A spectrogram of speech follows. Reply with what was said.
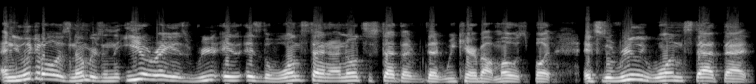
and you look at all his numbers, and the ERA is, re- is, is the one stat, and I know it's a stat that, that we care about most, but it's the really one stat that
